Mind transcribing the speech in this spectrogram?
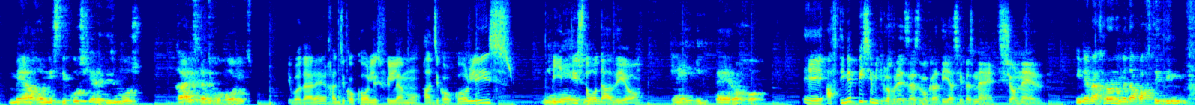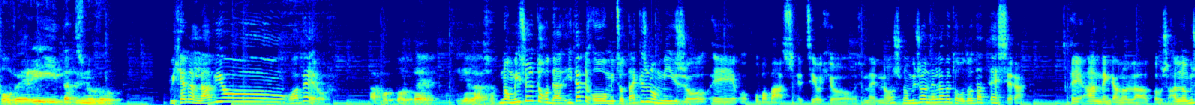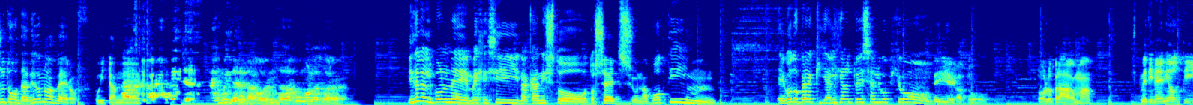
Με αγωνιστικούς χαιρετισμούς Χάρης Χατζικοκόλλη. Τίποτα ρε, Χατζικοκόλλης φίλε μου. Χατζικοκόλλης, ποιητής το 82. είναι υπέροχο. Ε, αυτή είναι επίσημη κυκλοφορία της Νέας Δημοκρατίας, είπες ναι, της ΙΟΝΕΔ. Είναι ένα χρόνο μετά από αυτή την φοβερή ήττα της Νουδού. Που είχε αναλάβει ο, ο Αβέροφ. Από τότε, θα τη γελάσω. Νομίζω είναι το 80. Ήταν ο Μητσοτάκης, νομίζω, ε, ο, ο μπαμπάς, έτσι, όχι ο σημερινός, νομίζω ανέλαβε το 84. Ε, αν δεν κάνω λάθος. Αλλά νομίζω το 82 ήταν ο Αβέροφ που ήταν. ε, Έχουμε ίντερνετ αγόρι, θα τα πούμε όλα τώρα. Ήθελα λοιπόν ε, μέχρι εσύ να κάνεις το, το search σου να πω ότι μ, εγώ εδώ πέρα και η αλήθεια είναι ότι το έζησα λίγο πιο περίεργα το, το όλο πράγμα με την έννοια ότι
